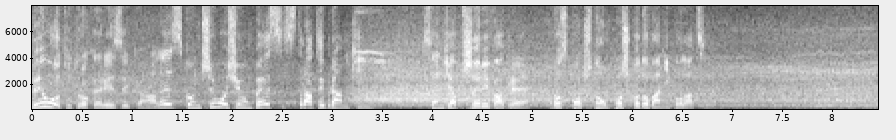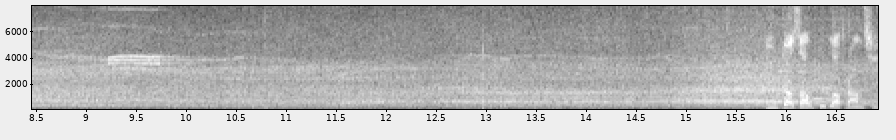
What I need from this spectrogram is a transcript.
Było tu trochę ryzyka, ale skończyło się bez straty bramki. Sędzia przerywa grę. Rozpoczną poszkodowani Polacy. Piłka z autu dla Francji.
